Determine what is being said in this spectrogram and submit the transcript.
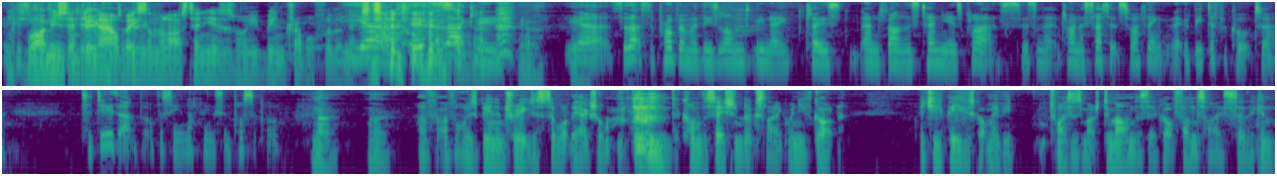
Because well, I mean, you set it now based on the last ten years as well, you'd be in trouble for the next. Yeah, exactly. yeah. Yeah, so that's the problem with these long, you know, closed end funds, ten years plus, isn't it? Trying to set it. So I think it would be difficult to to do that, but obviously nothing's impossible. No, no. I've I've always been intrigued as to what the actual the conversation looks like when you've got a GP who's got maybe twice as much demand as they've got fund size, so they can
